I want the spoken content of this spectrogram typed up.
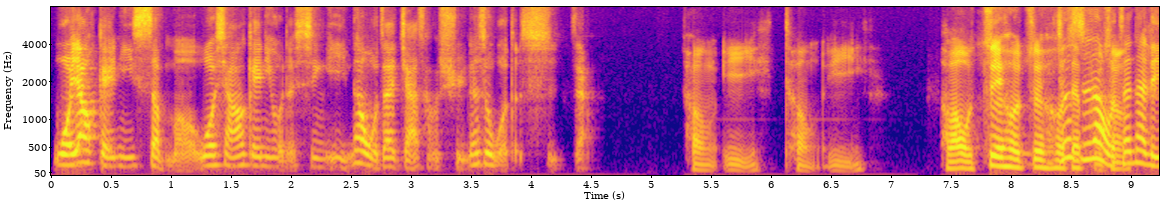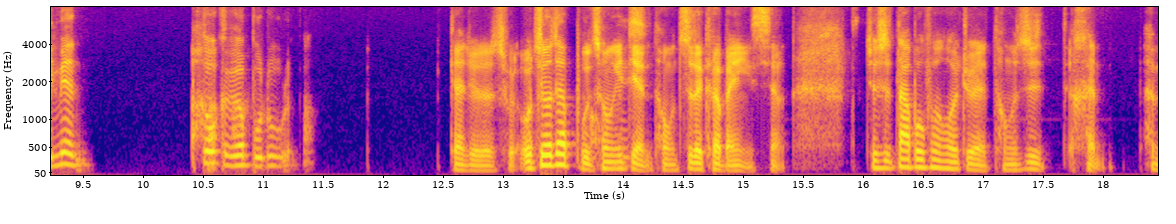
我要给你什么，我想要给你我的心意，那我再加上去，那是我的事，这样。同意同意，好吧，我最后最后就是让我在那里面多格格不入了吧。感觉得出来。我最后再补充一点，oh, 同志的刻板印象，就是大部分会觉得同志很很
